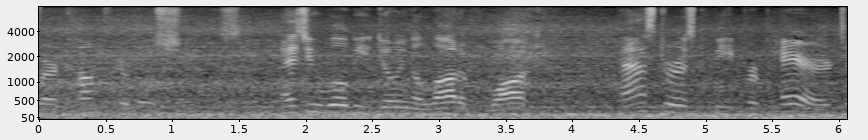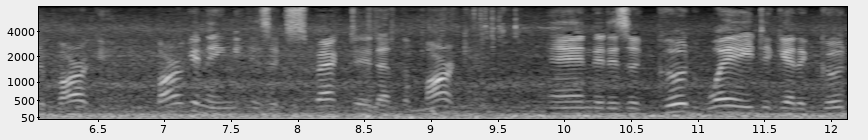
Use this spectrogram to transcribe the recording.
wear comfortable shoes. As you will be doing a lot of walking, Asterisk be prepared to bargain. Bargaining is expected at the market, and it is a good way to get a good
